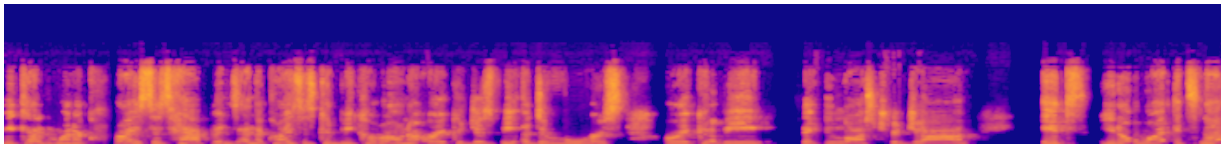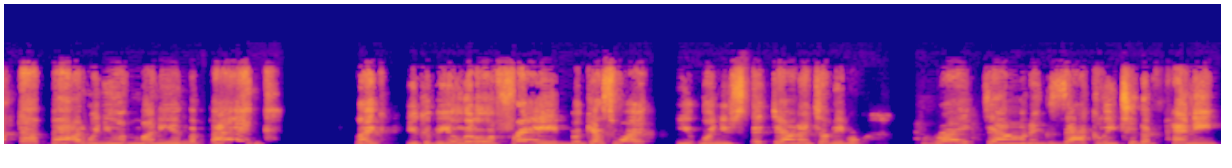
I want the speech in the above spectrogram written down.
Because when a crisis happens, and the crisis could be corona, or it could just be a divorce, or it could Yep. be that you lost your job. It's, you know what? It's not that bad when you have money in the bank. Like you could be a little afraid, but guess what? You, when you sit down, I tell people, write down exactly to the penny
